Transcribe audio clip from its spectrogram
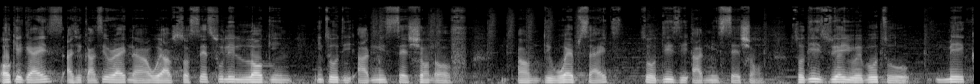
Okay guys as you can see right now we have successfully logged in into the admin session of um, the website. So this is the admin session so this is where you're able to make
